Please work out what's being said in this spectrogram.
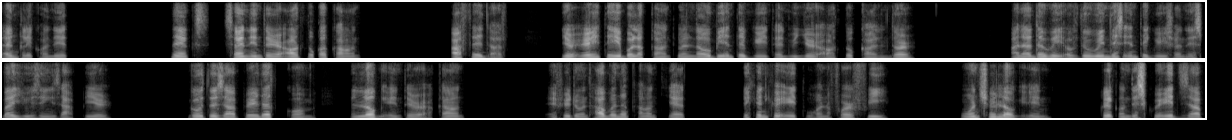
and click on it. Next, sign into your Outlook account. After that, your Airtable account will now be integrated with your Outlook Calendar. Another way of doing this integration is by using Zapier. Go to zapier.com and log into your account. If you don't have an account yet, you can create one for free. Once you're logged in, click on this Create Zap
